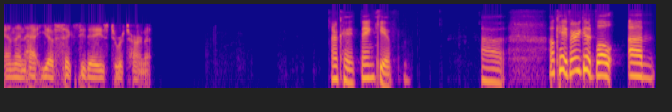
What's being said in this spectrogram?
and then you have 60 days to return it. Okay, thank you. Uh, okay, very good. Well, um,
